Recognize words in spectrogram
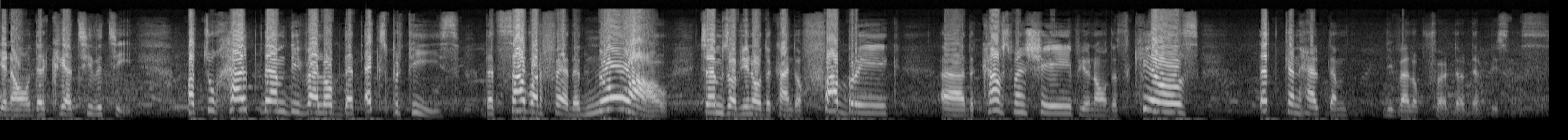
you know, their creativity, but to help them develop that expertise, that savoir-faire, that know-how in terms of, you know, the kind of fabric, uh, the craftsmanship, you know, the skills that can help them develop further their business.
